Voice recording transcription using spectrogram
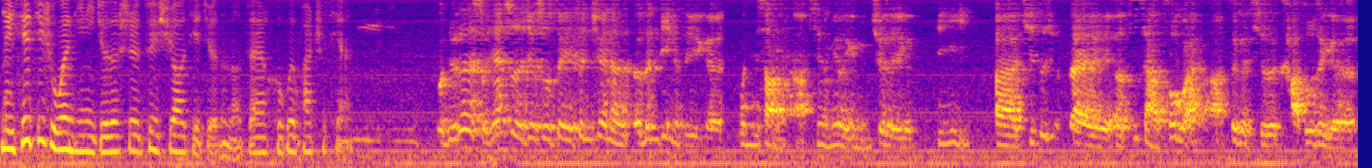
哪些基础问题你觉得是最需要解决的呢？在合规化之前？我觉得首先是就是对证券的认定的这一个问题上面啊，现在没有一个明确的一个定义。呃，其次就是在呃资产托管啊，这个其实卡住这个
